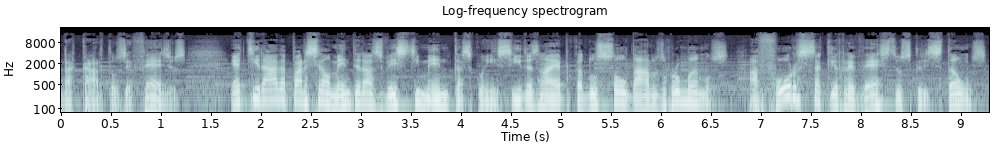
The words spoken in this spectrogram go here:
da carta aos Efésios é tirada parcialmente das vestimentas conhecidas na época dos soldados romanos. A força que reveste os cristãos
